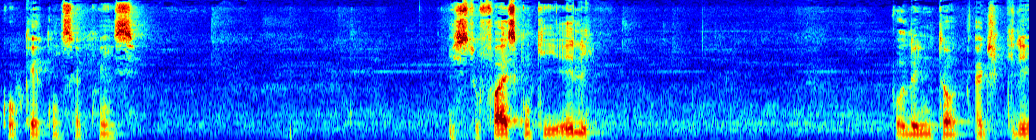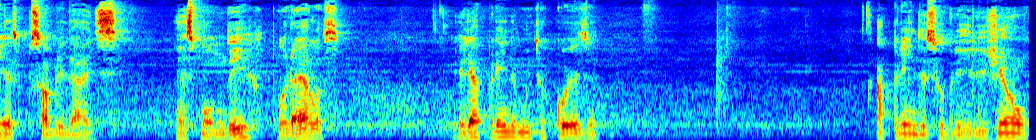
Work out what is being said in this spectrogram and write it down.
qualquer consequência, isto faz com que ele, podendo então adquirir responsabilidades, responder por elas, ele aprenda muita coisa. Aprenda sobre religião,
